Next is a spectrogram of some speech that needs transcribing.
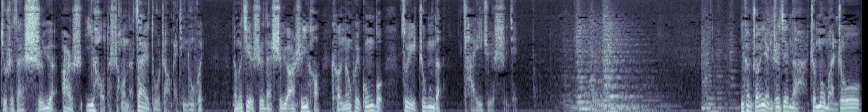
就是在十月二十一号的时候呢，再度召开听证会。那么届时在十月二十一号可能会公布最终的裁决时间。你看，转眼之间呢，这孟晚舟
